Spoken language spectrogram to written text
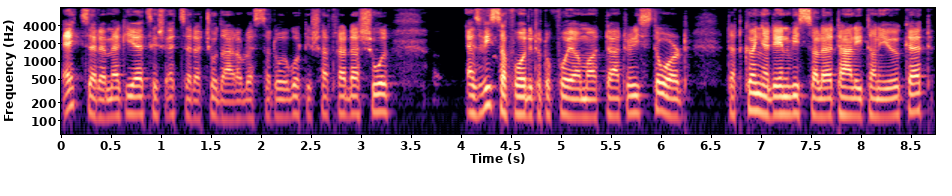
egyszerre megijedsz, és egyszerre csodára lesz a dolgot, és hát ráadásul ez visszafordítható folyamat, tehát restored, tehát könnyedén vissza lehet állítani őket,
